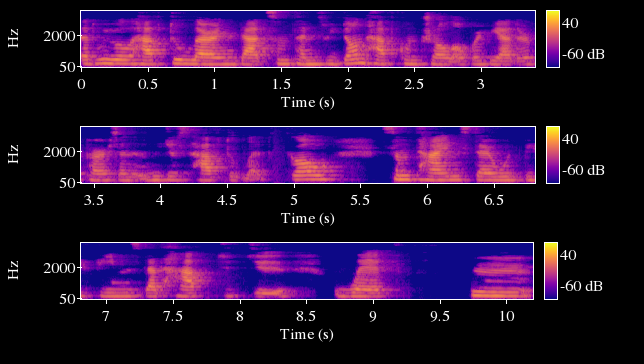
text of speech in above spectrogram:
that we will have to learn that sometimes we don't have control over the other person and we just have to let go. Sometimes there would be themes that have to do with, um,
